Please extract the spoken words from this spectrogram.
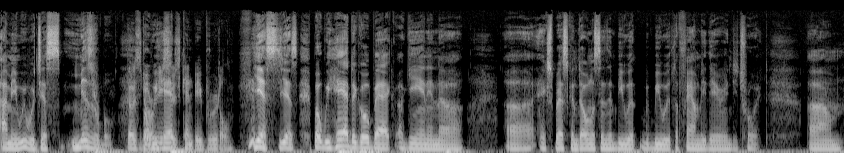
I mean, we were just miserable. Those nor'easters can be brutal. yes, yes. But we had to go back again and uh, uh, express condolences and be with be with the family there in Detroit. Um,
